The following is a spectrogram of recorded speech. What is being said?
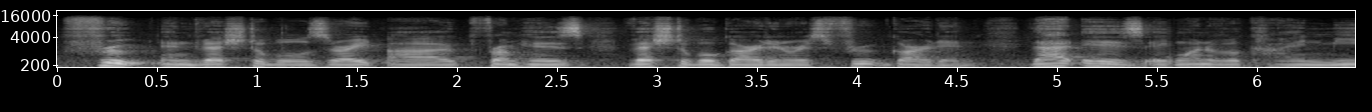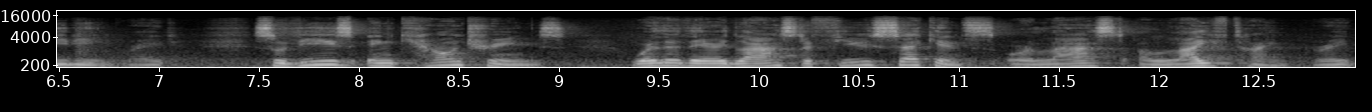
fruit and vegetables, right, uh, from his vegetable garden or his fruit garden. That is a one of a kind meeting, right? So these encounterings, whether they last a few seconds or last a lifetime, right,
